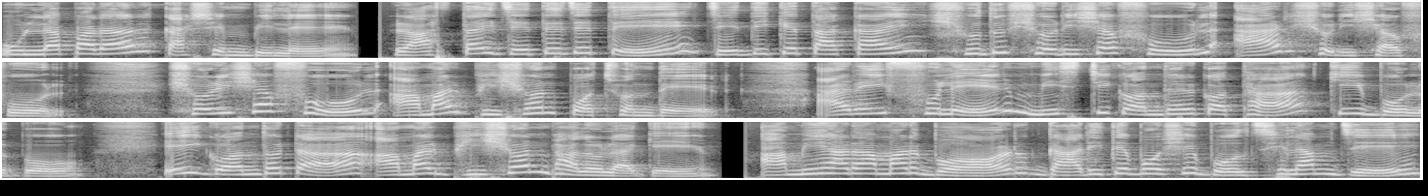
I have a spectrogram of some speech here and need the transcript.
উল্লাপাড়ার কাশেমবিলে। রাস্তায় যেতে যেতে যেদিকে তাকাই শুধু সরিষা ফুল আর সরিষা ফুল। সরিষা ফুল আমার ভীষণ পছন্দের। আর এই ফুলের মিষ্টি গন্ধের কথা কি বলব? এই গন্ধটা আমার ভীষণ ভালো লাগে। আমি আর আমার বর গাড়িতে বসে বলছিলাম যে,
